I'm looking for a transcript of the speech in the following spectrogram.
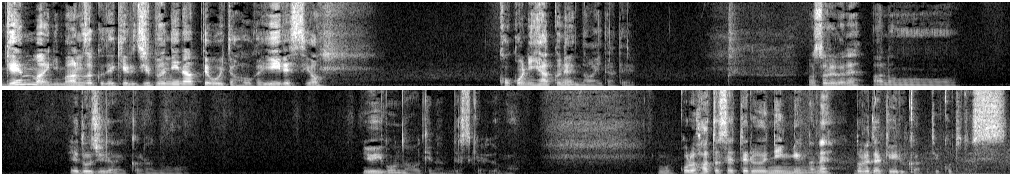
玄米に満足できる自分になっておいた方がいいですよ。ここ200年の間で、まあ、それがねあのー、江戸時代からの遺言なわけなんですけれども。これを果たせてる人間がねどれだけいるかっていうことです。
